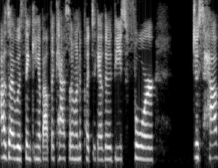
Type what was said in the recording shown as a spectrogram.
as I was thinking about the cast, I want to put together these four just have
